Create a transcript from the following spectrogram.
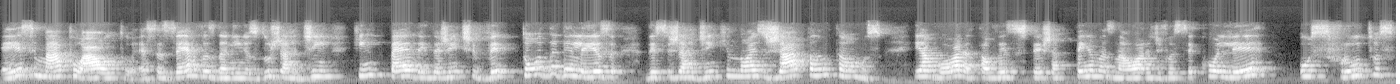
é esse mato alto, essas ervas daninhas do jardim que impedem da gente ver toda a beleza desse jardim que nós já plantamos. E agora talvez esteja apenas na hora de você colher os frutos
